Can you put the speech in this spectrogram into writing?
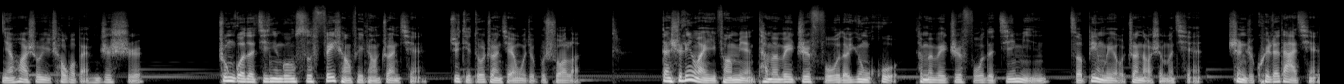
年化收益超过百分之十。中国的基金公司非常非常赚钱，具体多赚钱我就不说了。但是另外一方面，他们为之服务的用户，他们为之服务的基民，则并没有赚到什么钱，甚至亏了大钱，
